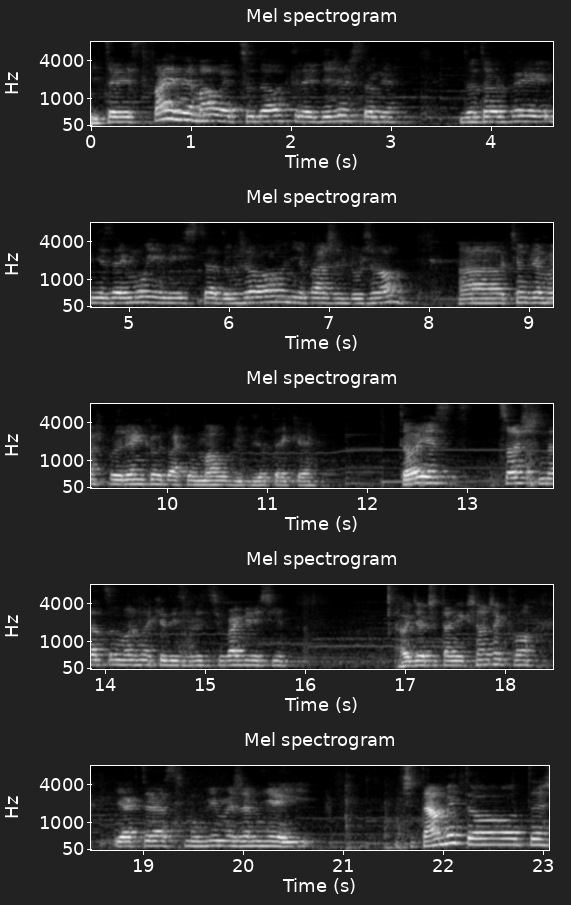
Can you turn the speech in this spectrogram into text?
I to jest fajne, małe cudo, które bierzesz sobie do torby, nie zajmuje miejsca dużo, nie waży dużo, a ciągle masz pod ręką taką małą bibliotekę. To jest coś, na co można kiedyś zwrócić uwagę, jeśli chodzi o czytanie książek, bo jak teraz mówimy, że mniej czytamy, to też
